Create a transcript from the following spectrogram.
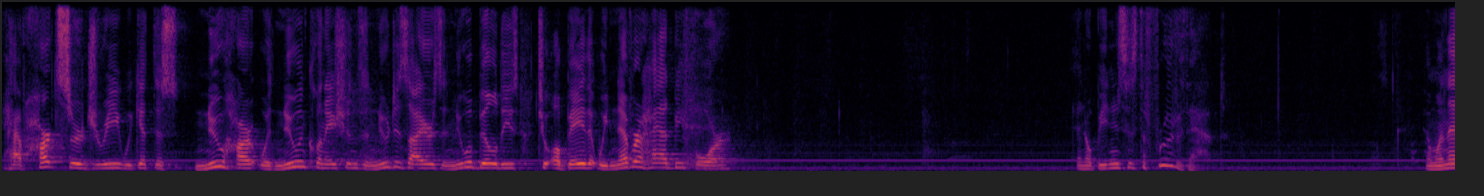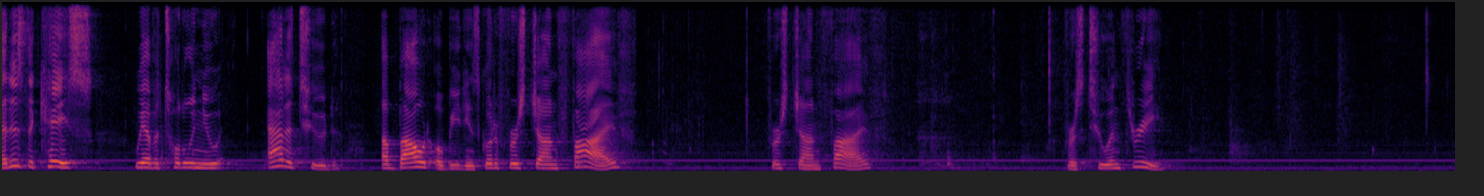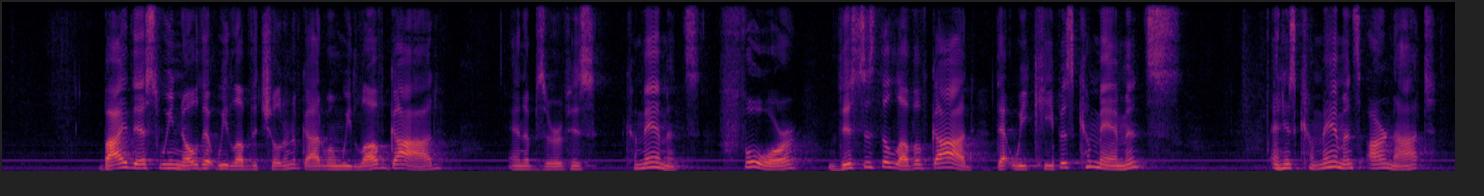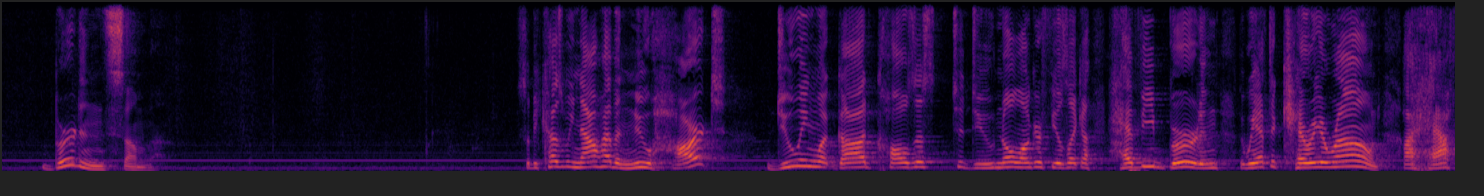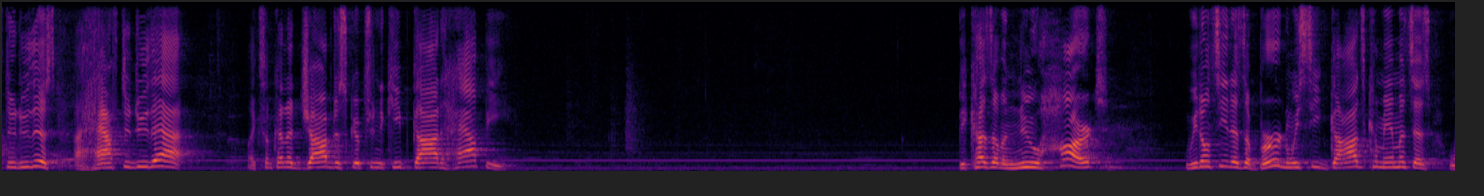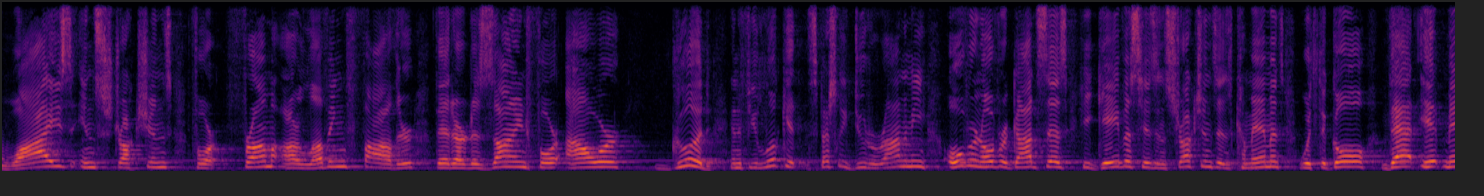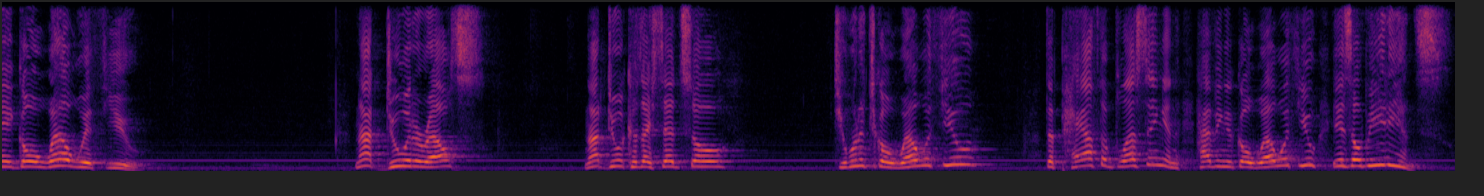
have heart surgery, we get this new heart with new inclinations and new desires and new abilities to obey that we never had before. And obedience is the fruit of that. And when that is the case, we have a totally new attitude about obedience. Go to 1 John 5. 1 John 5, verse 2 and 3. By this we know that we love the children of God when we love God and observe his commandments. For this is the love of God, that we keep his commandments, and his commandments are not burdensome. So, because we now have a new heart, doing what God calls us to do no longer feels like a heavy burden that we have to carry around. I have to do this, I have to do that. Like some kind of job description to keep God happy. Because of a new heart, we don't see it as a burden. We see God's commandments as wise instructions for, from our loving Father that are designed for our good. And if you look at especially Deuteronomy, over and over, God says He gave us His instructions and His commandments with the goal that it may go well with you. Not do it or else, not do it because I said so. Do you want it to go well with you? The path of blessing and having it go well with you is obedience.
